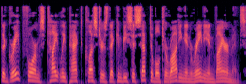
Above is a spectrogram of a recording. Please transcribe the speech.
The grape forms tightly packed clusters that can be susceptible to rotting in rainy environments.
